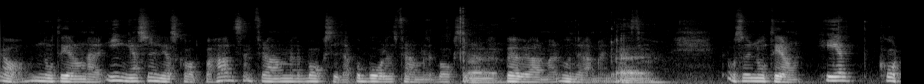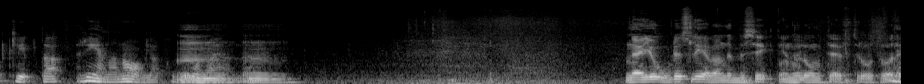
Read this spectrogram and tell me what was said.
ja, noterar hon här inga synliga skador på halsen, fram eller baksida, på bålens fram eller baksida, på överarmar, underarmar. Och så noterar hon helt kortklippta, rena naglar på båda Mm. händerna. Mm. När gjordes levande besiktningen? Hur långt efteråt var det?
